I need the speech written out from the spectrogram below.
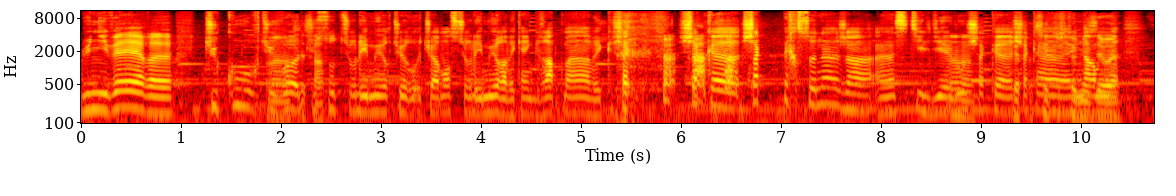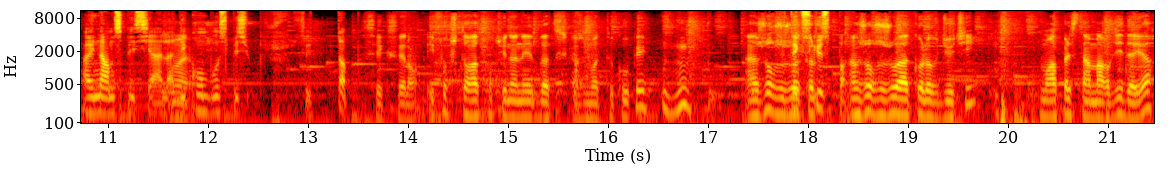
l'univers, euh, tu cours, tu Ouais, voles, tu ça. sautes sur les murs, tu, tu avances sur les murs avec un grappin, avec chaque. chaque, euh, chaque personnage a, a un style Diablo, Ah, chaque, chacun a une, arme, ouais. a une arme spéciale, a Ouais. des combos spéciaux. C'est top. C'est excellent. Il faut que je te raconte une anecdote, excuse-moi de te couper. Mhm. Un jour je jouais à Call... un jour je jouais à Call of Duty. Je me rappelle c'était un mardi d'ailleurs.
